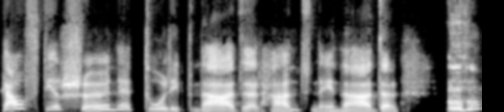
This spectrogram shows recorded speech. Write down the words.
kauf dir schöne Tulipnadel, Handnähnadel. Mhm.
